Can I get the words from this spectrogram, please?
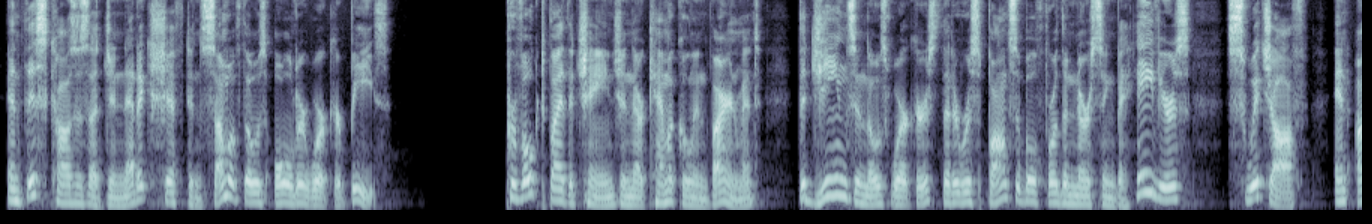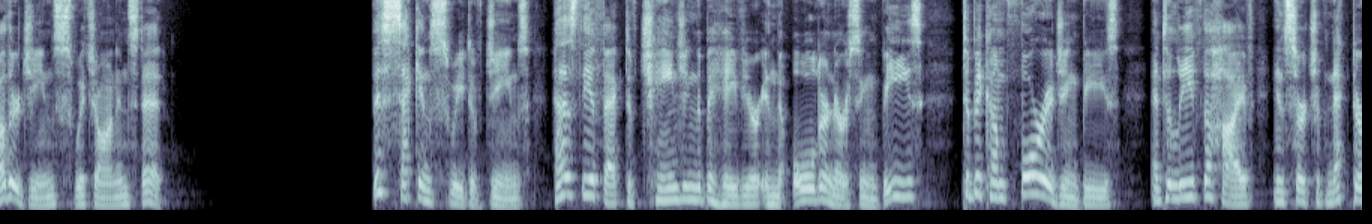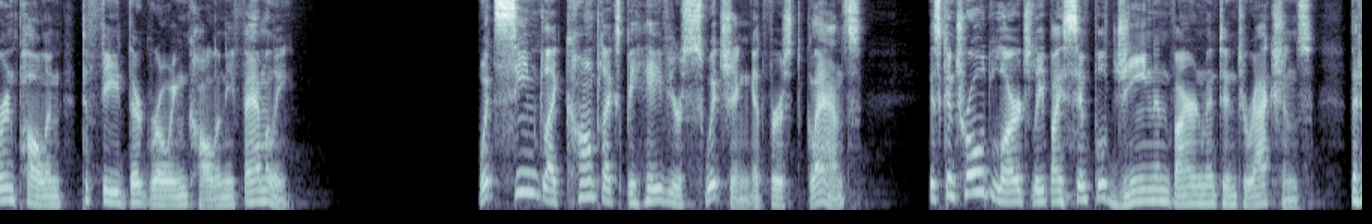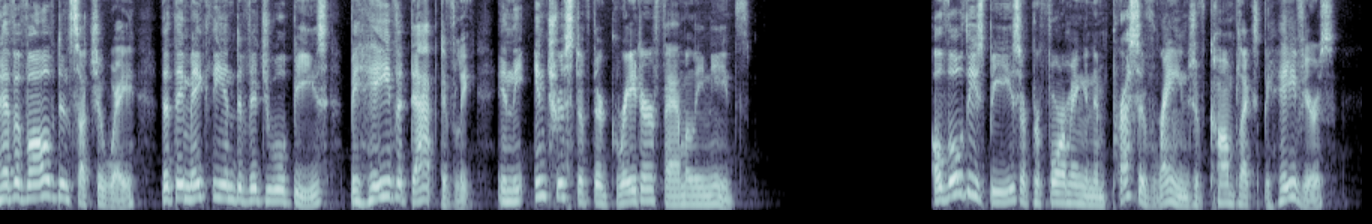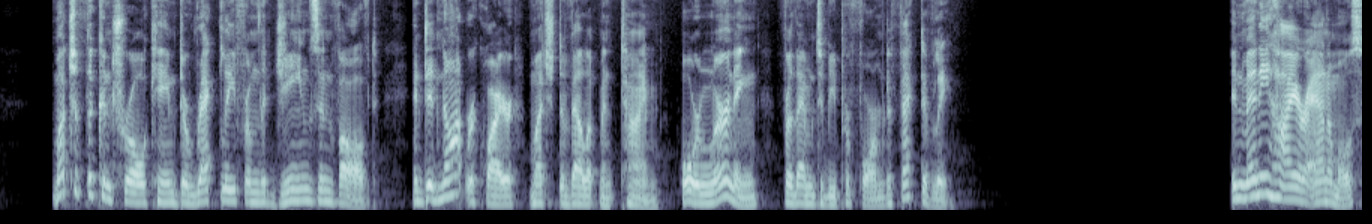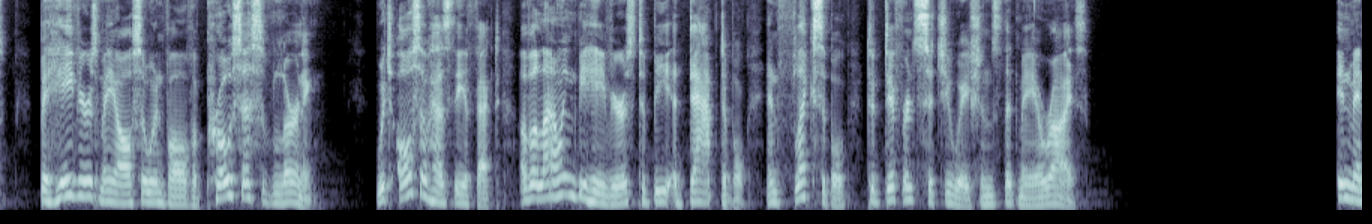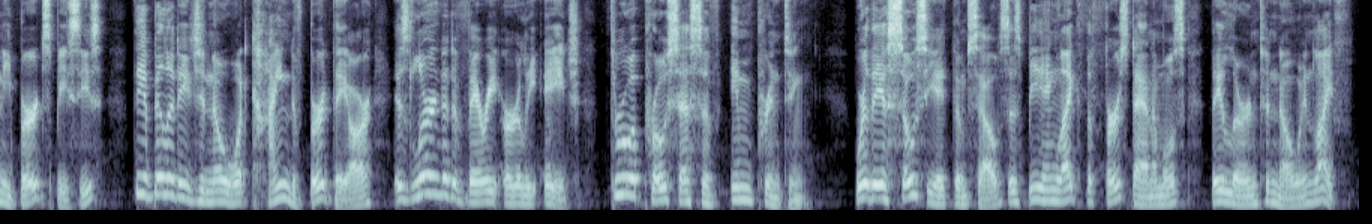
and this causes a genetic shift in some of those older worker bees. Provoked by the change in their chemical environment, the genes in those workers that are responsible for the nursing behaviors switch off and other genes switch on instead. This second suite of genes has the effect of changing the behavior in the older nursing bees to become foraging bees and to leave the hive in search of nectar and pollen to feed their growing colony family. What seemed like complex behavior switching at first glance is controlled largely by simple gene environment interactions that have evolved in such a way that they make the individual bees behave adaptively in the interest of their greater family needs. Although these bees are performing an impressive range of complex behaviors, much of the control came directly from the genes involved and did not require much development time or learning for them to be performed effectively. In many higher animals, behaviors may also involve a process of learning, which also has the effect of allowing behaviors to be adaptable and flexible to different situations that may arise. In many bird species, the ability to know what kind of bird they are is learned at a very early age through a process of imprinting, where they associate themselves as being like the first animals they learn to know in life.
